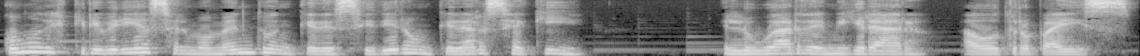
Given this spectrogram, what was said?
¿Cómo describirías el momento en que decidieron quedarse aquí, en lugar de emigrar a otro país.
